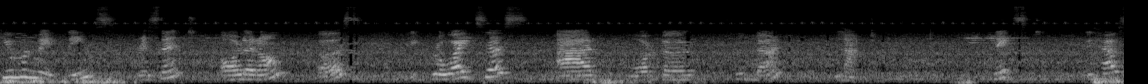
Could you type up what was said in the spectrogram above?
human-made things present all around us. It provides us air, water, food and land. Next, we have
